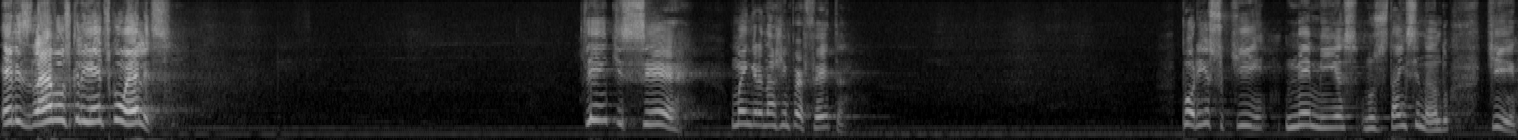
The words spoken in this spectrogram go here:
eles levam os clientes com eles. Tem que ser uma engrenagem perfeita. Por isso que Neemias nos está ensinando que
